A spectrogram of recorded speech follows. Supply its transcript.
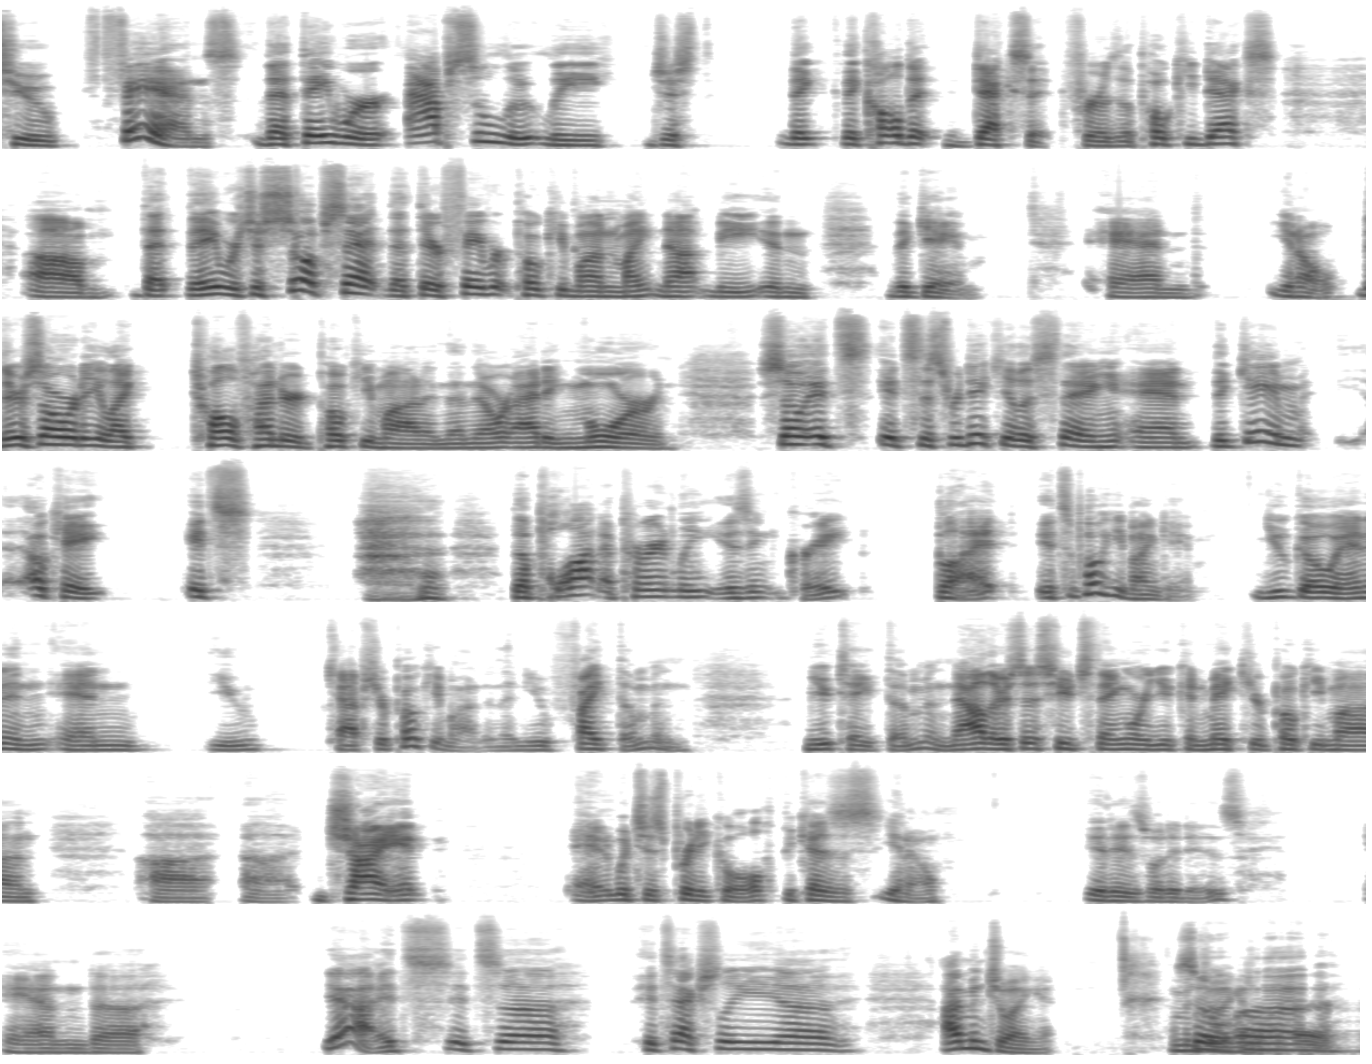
to fans that they were absolutely just they they called it Dexit for the Pokédex. Um, that they were just so upset that their favorite Pokemon might not be in the game, and you know, there's already like 1,200 Pokemon, and then they were adding more, and so it's it's this ridiculous thing. And the game, okay, it's the plot apparently isn't great, but it's a Pokemon game. You go in and and you capture Pokemon, and then you fight them and mutate them. And now there's this huge thing where you can make your Pokemon uh, uh, giant, and which is pretty cool because you know it is what it is. And uh, yeah, it's it's uh it's actually uh, I'm enjoying it. I'm so, uh,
